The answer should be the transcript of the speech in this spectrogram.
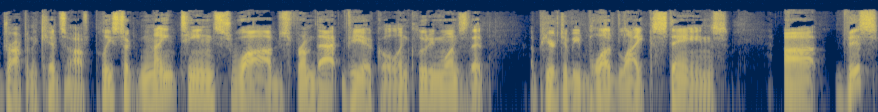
dropping the kids off. Police took 19 swabs from that vehicle, including ones that appeared to be blood like stains. Uh, this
